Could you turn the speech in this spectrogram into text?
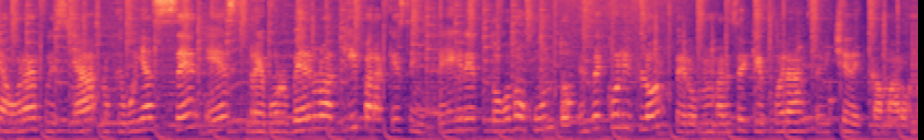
Y ahora pues ya lo que voy a hacer es revolverlo aquí para que se integre todo junto. Es de coliflor, pero me parece que fuera ceviche de camarón.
